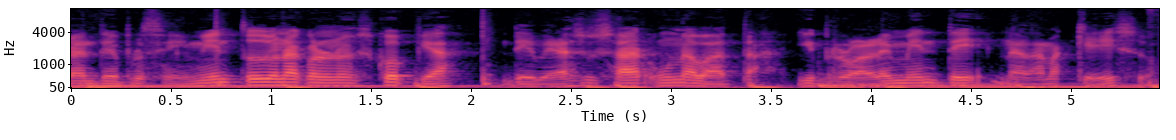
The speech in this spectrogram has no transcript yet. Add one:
Durante el procedimiento de una colonoscopia deberás usar una bata y probablemente nada más que eso.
